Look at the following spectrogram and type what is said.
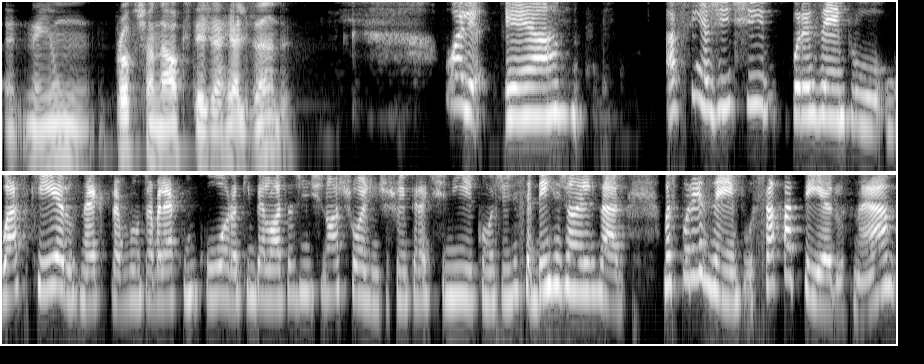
é, nenhum profissional que esteja realizando? Olha, é, assim a gente por exemplo, guasqueiros, né, que tra vão trabalhar com couro, aqui em Pelotas a gente não achou, a gente achou em Piratini, como eu te disse, é bem regionalizado. Mas, por exemplo, sapateiros, né?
